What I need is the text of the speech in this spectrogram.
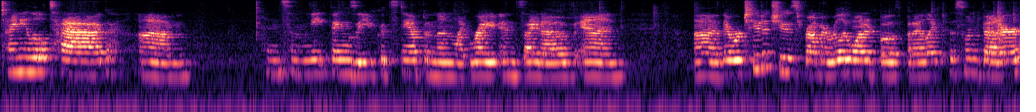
tiny little tag um, and some neat things that you could stamp and then like write inside of and uh, there were two to choose from. I really wanted both but I liked this one better.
